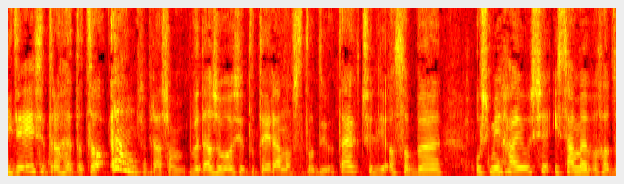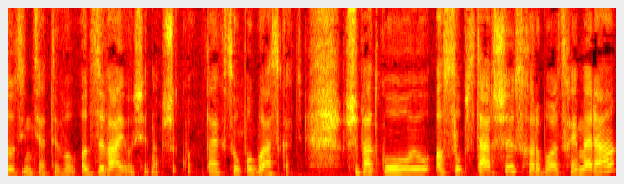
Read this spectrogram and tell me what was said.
I dzieje się trochę to, co, przepraszam, wydarzyło się tutaj rano w studiu, tak? Czyli osoby uśmiechają się i same wychodzą z inicjatywą, odzywają się na przykład, tak? Chcą pogłaskać. W przypadku osób starszych z chorobą Alzheimera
